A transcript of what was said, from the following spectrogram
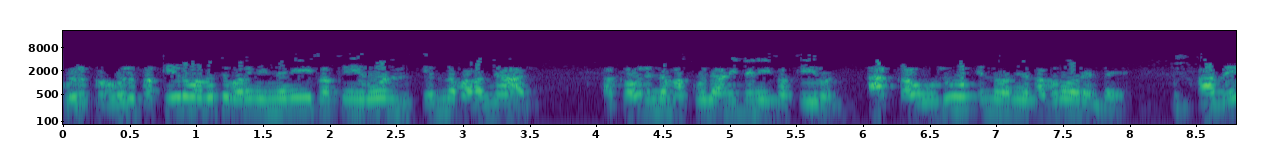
ഒരു ഒരു ഫക്കീർ വന്നിട്ട് പറയും ഇന്നനി ഫക്കീറുൻ എന്ന് പറഞ്ഞാൽ ആ കൗലിന്റെ മക്കൂലാണ് ഇന്നനി ഫക്കീറുൻ ആ കൗലു എന്ന് പറഞ്ഞ ഖബർ വരണ്ടെ അത്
